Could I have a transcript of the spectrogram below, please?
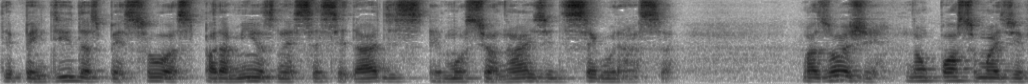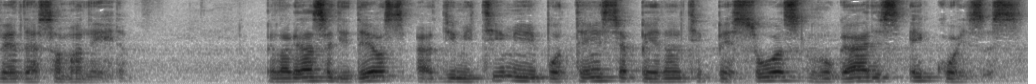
dependi das pessoas para minhas necessidades emocionais e de segurança. Mas hoje não posso mais viver dessa maneira. Pela graça de Deus, admiti minha impotência perante pessoas, lugares e coisas.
